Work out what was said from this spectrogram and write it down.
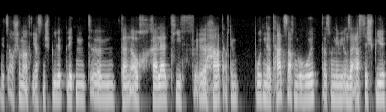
jetzt auch schon mal auf die ersten Spiele blickend ähm, dann auch relativ äh, hart auf den Boden der Tatsachen geholt, dass wir nämlich unser erstes Spiel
